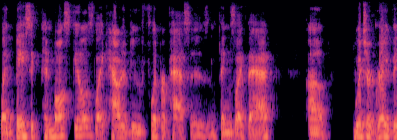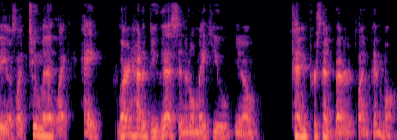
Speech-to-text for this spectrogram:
like basic pinball skills, like how to do flipper passes and things like that, uh, which are great videos, like two minute, like, hey, learn how to do this and it'll make you, you know, 10% better at playing pinball.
